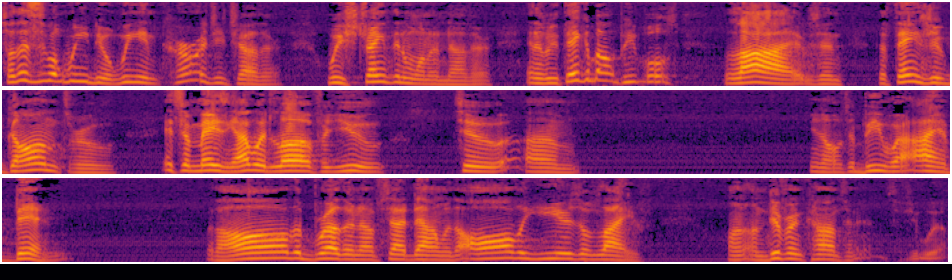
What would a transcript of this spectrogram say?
So this is what we do. We encourage each other. We strengthen one another. And as we think about people's lives and the things you've gone through, it's amazing. I would love for you to, um, you know, to be where I have been with all the brethren I've sat down with, all the years of life on, on different continents, if you will,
